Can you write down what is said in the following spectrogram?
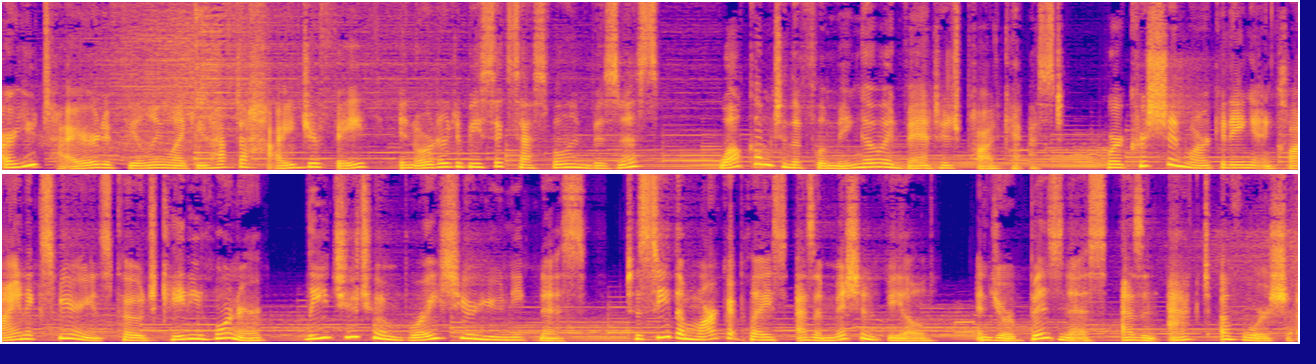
Are you tired of feeling like you have to hide your faith in order to be successful in business? Welcome to the Flamingo Advantage podcast, where Christian marketing and client experience coach Katie Hornor leads you to embrace your uniqueness, to see the marketplace as a mission field and your business as an act of worship.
